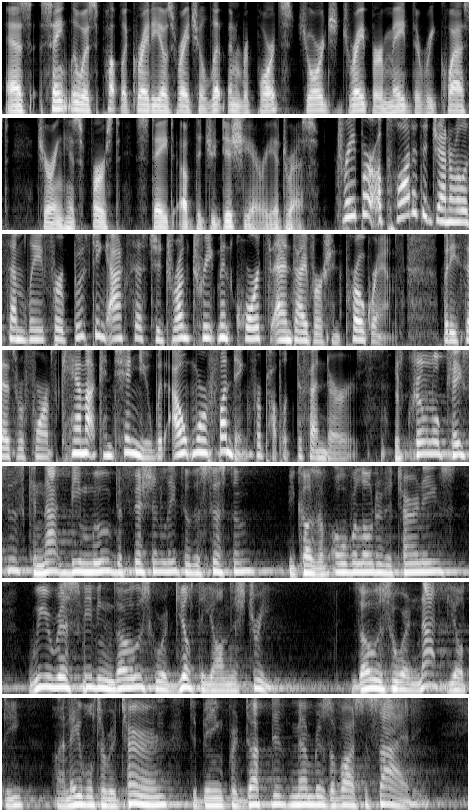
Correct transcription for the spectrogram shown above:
As St. Louis Public Radio's Rachel Lippmann reports, George Draper made the request during his first State of the Judiciary address. Draper applauded the General Assembly for boosting access to drug treatment courts and diversion programs, but he says reforms cannot continue without more funding for public defenders. If criminal cases cannot be moved efficiently through the system because of overloaded attorneys, we risk leaving those who are guilty on the street, those who are not guilty unable to return to being productive members of our society,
